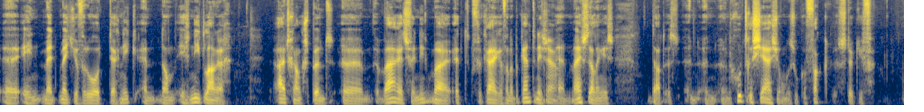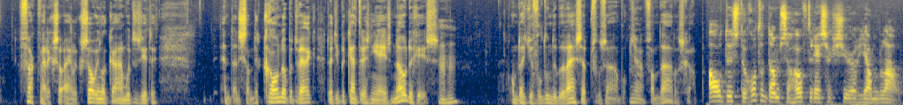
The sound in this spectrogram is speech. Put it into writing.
uh, in, met, met je verhoortechniek. En dan is niet langer uitgangspunt uh, waarheidsvinding, maar het verkrijgen van de bekentenis. En mijn stelling is dat het een, een, een goed rechercheonderzoek, een vak, stukje vakwerk zou eigenlijk zo in elkaar moeten zitten. En dan is dan de kroon op het werk dat die bekentenis niet eens nodig is. Mhm. Omdat je voldoende bewijs hebt verzameld van daderschap. Al dus de Rotterdamse hoofdrechercheur Jan Blauw.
